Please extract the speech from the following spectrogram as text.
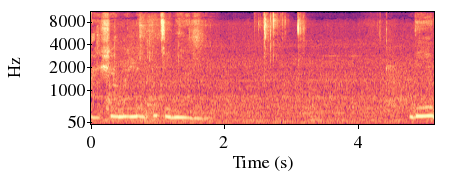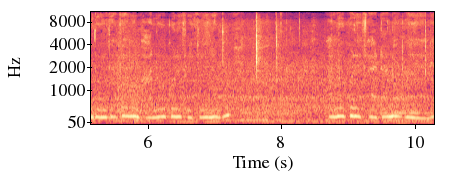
আর সামান্য একটু চিনিও দেবো। দিয়ে দইটাকে আমি ভালো করে ফেটিয়ে নেব। ভালো করে ফেটানো হয়ে গেলে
